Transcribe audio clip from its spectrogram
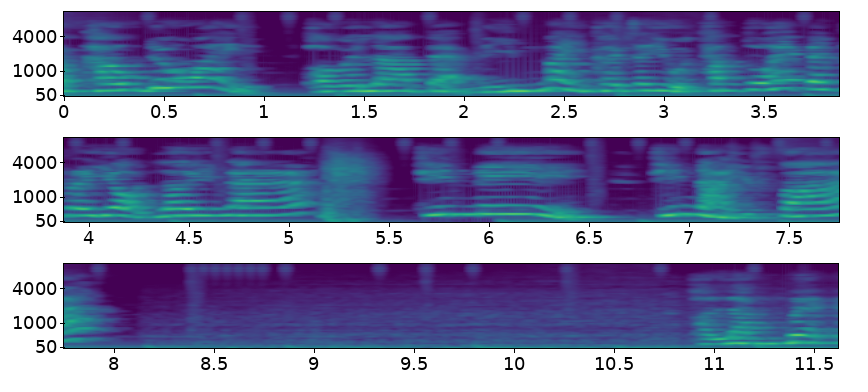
กับเขาด้วย พอเวลาแบบนี้ไม่เคยจะอยู่ทำตัวให้เป็นประโยชน์เลยนะ ที่นี่ ที่ไหนฟ้า พลังเวท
